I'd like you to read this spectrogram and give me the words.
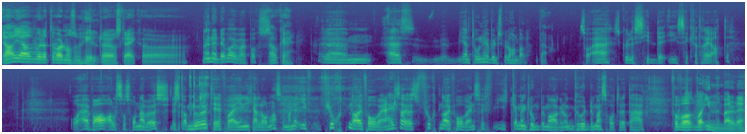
Ja, ja, hvor dette var noen som hyldre og skreik og... Nei, nei, det var i Vipers. Ok. Um, jeg, Jentone har begynt å spille håndball. Ja. Så jeg skulle sidde i sekretariatet. Og jeg var altså så nervøs. Det skal møte til for jeg gikk i kjelleren, altså. Men i 14 dager i forveien, helt seriøst, 14 dager i forveien, så gikk jeg med en klump i magen og grudde meg så til dette her. For hva, hva innebærer det?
